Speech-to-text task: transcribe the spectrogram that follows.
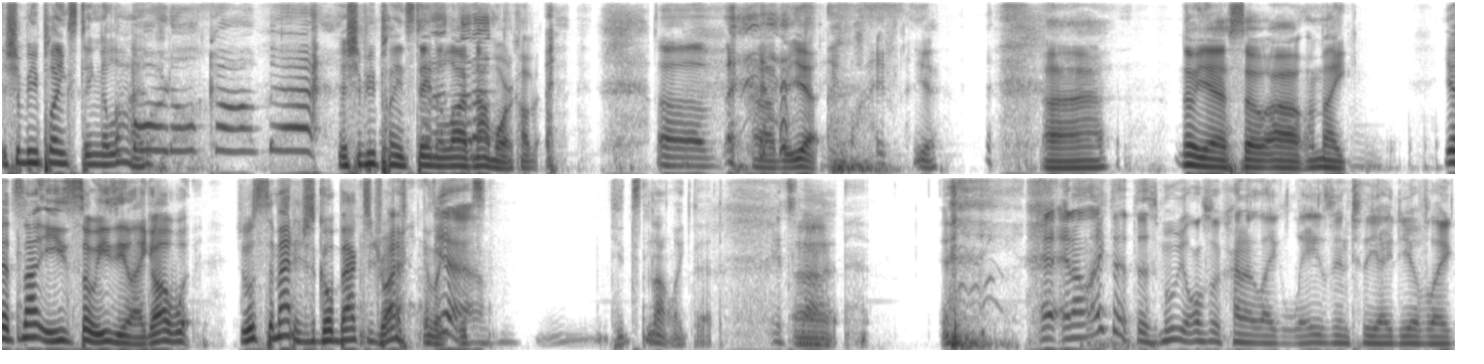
It should be playing Staying Alive. Mortal Kombat. It should be playing Staying Alive, not Mortal Kombat. Um, Uh, but yeah, yeah. Uh, no, yeah. So uh, I'm like, yeah, it's not easy. So easy. Like, oh, what, what's the matter? Just go back to driving. Like, yeah, it's it's not like that. it's Uh, not. and, and I like that this movie also kind of like lays into the idea of like,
